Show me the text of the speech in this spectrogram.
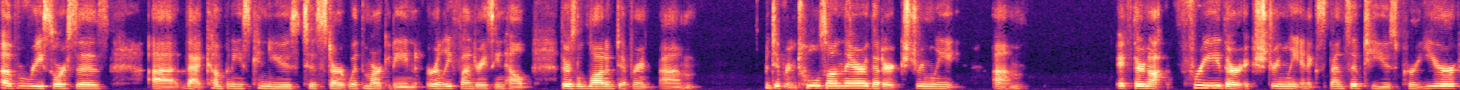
of resources uh, that companies can use to start with marketing, early fundraising help. There's a lot of different um, different tools on there that are extremely um, if they're not free, they're extremely inexpensive to use per year.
